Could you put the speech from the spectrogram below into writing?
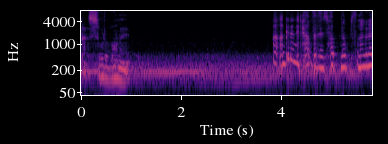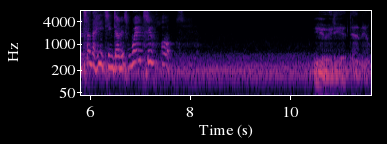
that's sort of on it. I- I'm going to nip out for those hobnobs, and I'm going to turn the heating down. It's way too hot. You idiot, Daniel.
